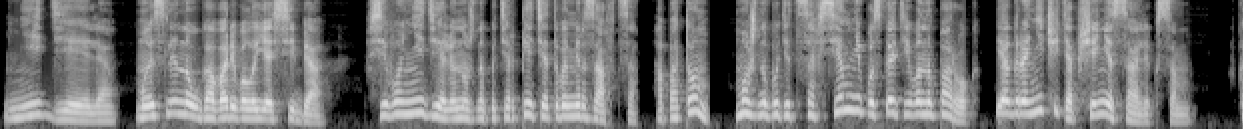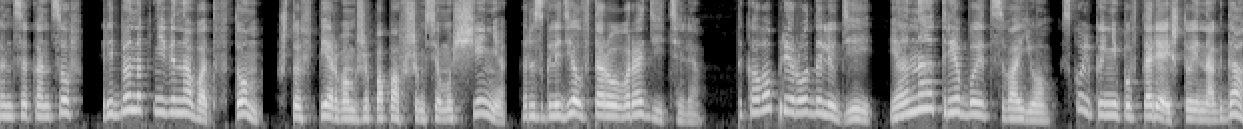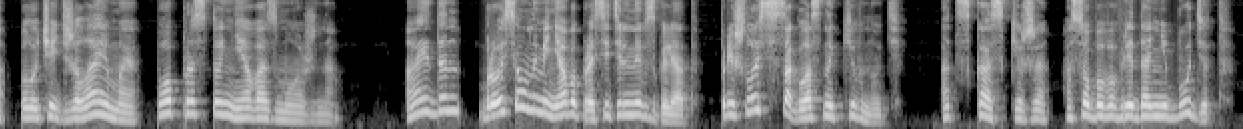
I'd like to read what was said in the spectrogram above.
«Неделя», – мысленно уговаривала я себя. «Всего неделю нужно потерпеть этого мерзавца, а потом можно будет совсем не пускать его на порог и ограничить общение с Алексом». В конце концов, ребенок не виноват в том, что в первом же попавшемся мужчине разглядел второго родителя. Такова природа людей, и она требует свое. Сколько ни повторяй, что иногда получить желаемое попросту невозможно. Айден бросил на меня вопросительный взгляд. Пришлось согласно кивнуть. От сказки же особого вреда не будет.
